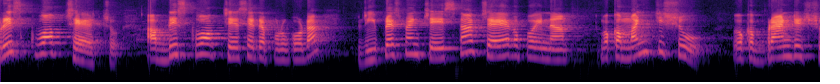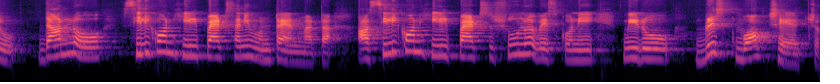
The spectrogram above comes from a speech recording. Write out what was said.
బ్రిస్క్ వాక్ చేయొచ్చు. ఆ బ్రిస్క్ వాక్ చేసేటప్పుడు కూడా రీప్లేస్మెంట్ చేసినా చేయకపోయినా ఒక మంచి షూ ఒక బ్రాండెడ్ షూ దానిలో సిలికాన్ హీల్ ప్యాడ్స్ అని ఉంటాయన్నమాట. ఆ సిలికాన్ హీల్ ప్యాడ్స్ షూలో వేసుకొని మీరు బ్రిస్క్ వాక్ చేయొచ్చు.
